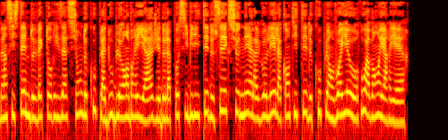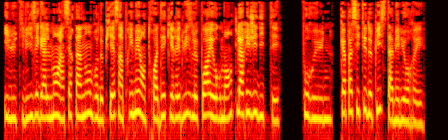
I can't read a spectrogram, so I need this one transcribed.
d'un système de vectorisation de couple à double embrayage et de la possibilité de sélectionner à la volée la quantité de couple envoyée aux roues avant et arrière. Il utilise également un certain nombre de pièces imprimées en 3D qui réduisent le poids et augmentent la rigidité. Pour une capacité de piste améliorée,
